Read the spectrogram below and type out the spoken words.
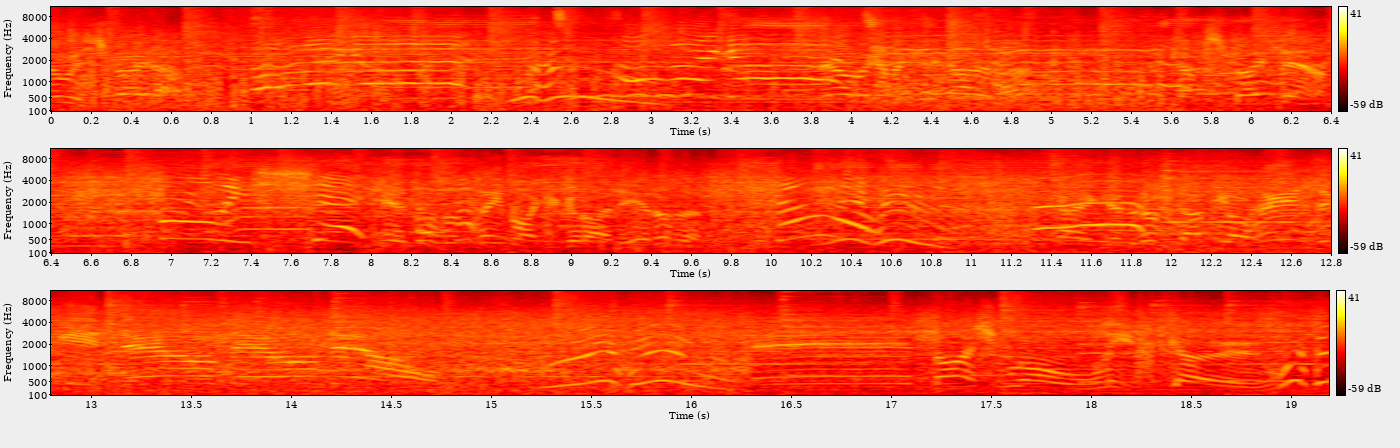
Go, we're straight up. Oh my god. Oh my god. Now we're going to kick over and come straight down. Holy shit. Yeah, it doesn't seem like a good idea, does it? No. Okay, you can lift up your hands again. Now, now, now. And nice roll left. Go. Woohoo!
